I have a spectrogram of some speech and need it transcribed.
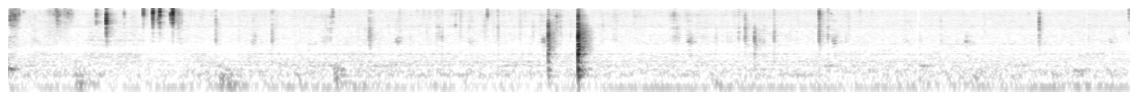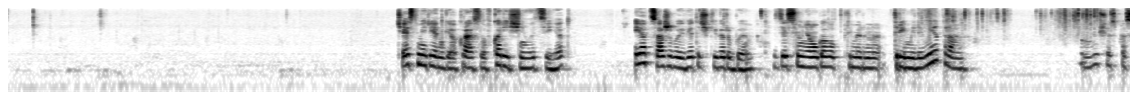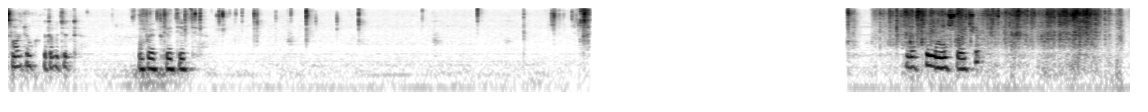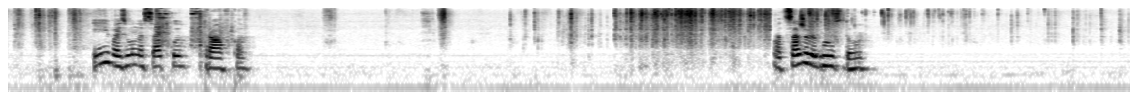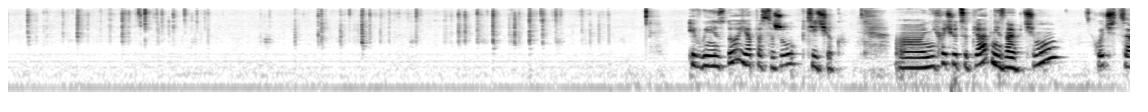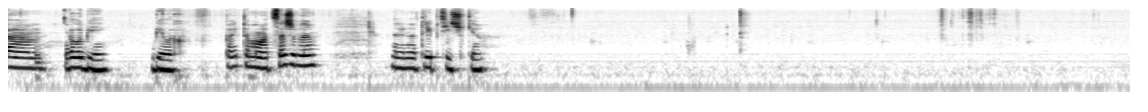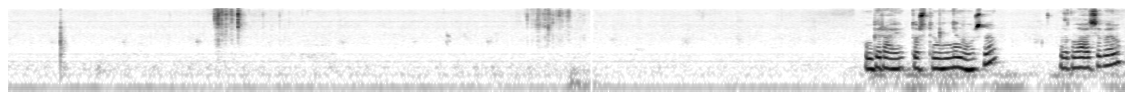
Часть меренги окрасила в коричневый цвет и отсаживаю веточки вербы. Здесь у меня уголок примерно 3 миллиметра. Ну, сейчас посмотрим, как это будет выглядеть. Достаю мешочек и возьму насадку травка. Отсаживаю гнездо. И в гнездо я посажу птичек. А, не хочу цыплят, не знаю почему. Хочется голубей белых. Поэтому отсаживаю, наверное, три птички. Убираю то, что мне не нужно, сглаживаю.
